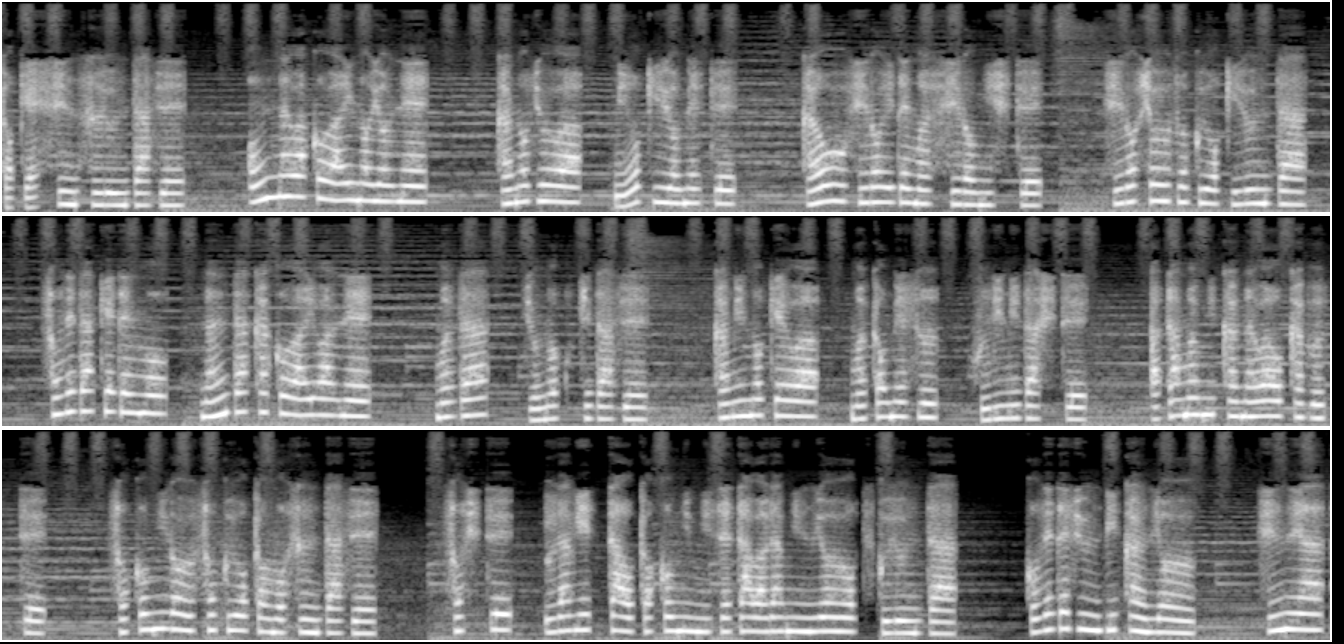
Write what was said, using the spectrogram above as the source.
と決心するんだぜ。女は怖いのよね。彼女は、身を清めて、顔を後ろいで真っ白にして、白装束を着るんだ。それだけでも、なんだか怖いわね。まだ、序の口だぜ。髪の毛は、まとめず、振り乱して、頭に金輪をかぶって、そこにろうそくを灯すんだぜ。そして、裏切った男に似せた藁人形を作るんだ。これで準備完了。深夜、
